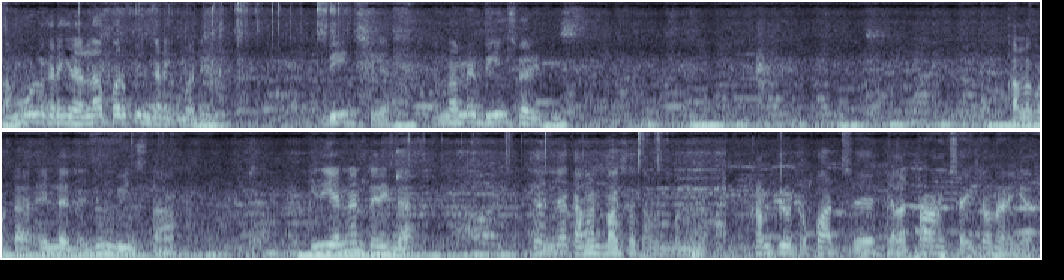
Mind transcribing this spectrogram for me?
நம்ம ஊரில் கிடைக்கிற எல்லா பருப்பும் கிடைக்க மாட்டேங்குது. பீன்ஸுங்க எல்லாமே பீன்ஸ் வெரைட்டிஸ் கடலக்கொட்டை இல்லை இல்லை இதுவும் பீன்ஸ் தான். இது என்னன்னு தெரியல. தெரிஞ்சால் கமெண்ட் பாக்ஸில் கமெண்ட் பண்ணுங்கள் கம்ப்யூட்டர் பார்ட்ஸு எலக்ட்ரானிக்ஸ் ஐட்டம்னு நினைக்கிறேன்.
